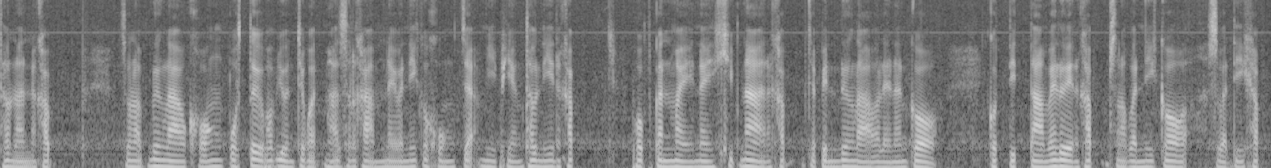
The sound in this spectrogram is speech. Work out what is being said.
เท่านั้นนะครับสำหรับเรื่องราวของโปสเตอร์ภาพยนตร์จังหวัดมหาสารคามในวันนี้ก็คงจะมีเพียงเท่านี้นะครับ พบกันใหม่ในคลิปหน้านะครับ จะเป็นเรื่องราวอะไรนั้นก็กดติดตามไว้เลยนะครับสำหรับวันนี้ก็สวัสดีครับ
